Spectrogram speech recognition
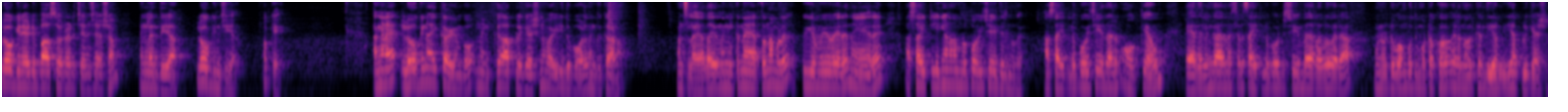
ലോഗിൻ ഐ ഡി പാസ്വേഡ് അടിച്ചതിന് ശേഷം നിങ്ങൾ എന്ത് ചെയ്യുക ലോഗിൻ ചെയ്യുക ഓക്കെ അങ്ങനെ ലോഗിൻ ആയി കഴിയുമ്പോൾ നിങ്ങൾക്ക് ആപ്ലിക്കേഷൻ വഴി ഇതുപോലെ നിങ്ങൾക്ക് കാണാം. മനസ്സിലായി. അതായത് നിങ്ങൾക്ക് നേരത്തെ നമ്മൾ പി എം യു വരെ നേരെ ആ സൈറ്റിലേക്കാണ് നമ്മൾ പോയി ചെയ്തിരുന്നത്. ആ സൈറ്റിൽ പോയി ചെയ്താലും ഓക്കെ ആവും. ഏതെങ്കിലും കാരണം വെച്ചാൽ സൈറ്റിൽ പോയിട്ട് ചെയ്യുമ്പോൾ എറർ വരാം മുന്നോട്ട് പോകാൻ ബുദ്ധിമുട്ടൊക്കെ വരുന്നവർക്ക് എന്ത് ചെയ്യാം? ഈ ആപ്ലിക്കേഷൻ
